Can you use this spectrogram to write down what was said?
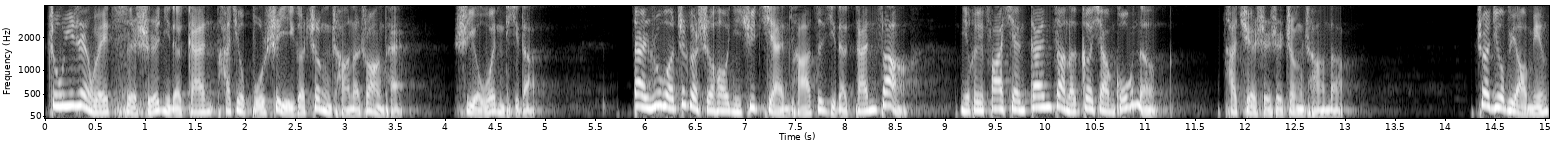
中医认为此时你的肝它就不是一个正常的状态，是有问题的。但如果这个时候你去检查自己的肝脏，你会发现肝脏的各项功能它确实是正常的，这就表明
